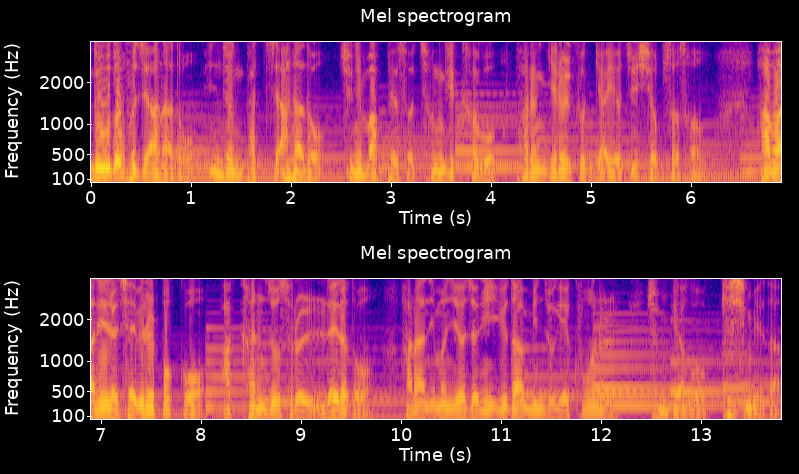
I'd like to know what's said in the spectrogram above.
누구도 보지 않아도 인정받지 않아도 주님 앞에서 정직하고 바른 길을 걷게 하여 주시옵소서. 하만이를 제비를 뽑고 악한 조수를 내려도 하나님은 여전히 유다 민족의 구원을 준비하고 계십니다.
